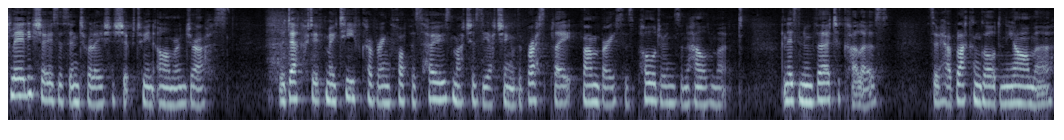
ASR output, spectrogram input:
clearly shows this interrelationship between armour and dress. The decorative motif covering Foppa's hose matches the etching of the breastplate, vambraces, pauldrons, and helmet, and is in inverted colours, so we have black and gold in the armour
